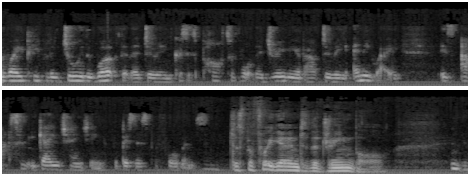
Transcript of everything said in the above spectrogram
the way people enjoy the work that they're doing because it's part of what they're dreaming about doing anyway, is absolutely game changing for business performance. Just before you get into the dream ball, mm-hmm.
